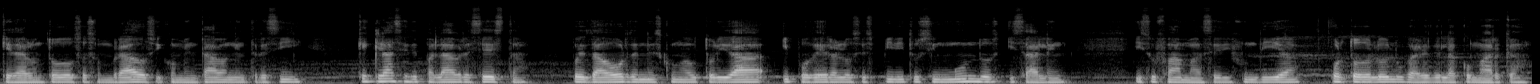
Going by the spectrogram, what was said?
Quedaron todos asombrados y comentaban entre sí, ¿Qué clase de palabra es esta? Pues da órdenes con autoridad y poder a los espíritus inmundos y salen, y su fama se difundía por todos los lugares de la comarca.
